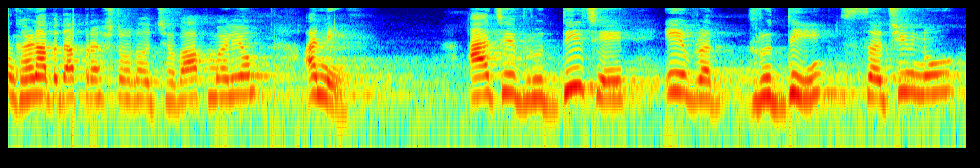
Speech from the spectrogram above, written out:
ઘણા બધા પ્રશ્નોનો જવાબ મળ્યો અને આ જે વૃદ્ધિ છે, એ વૃદ્ધિ સજીવનું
